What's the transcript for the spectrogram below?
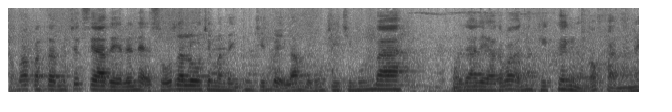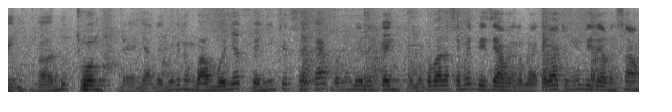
Các bác quan tâm đến chiếc xe thì liên hệ số Zalo trên màn hình 0975 709 943 ngoài ra thì các bác ấn đăng ký kênh ở góc phải màn hình và ấn nút chuông để nhận được những cái thông báo mới nhất về những chiếc xe khác và những viên lên kênh. Cảm ơn các bác đã xem hết video. Hẹn gặp lại các bác trong những video lần sau.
